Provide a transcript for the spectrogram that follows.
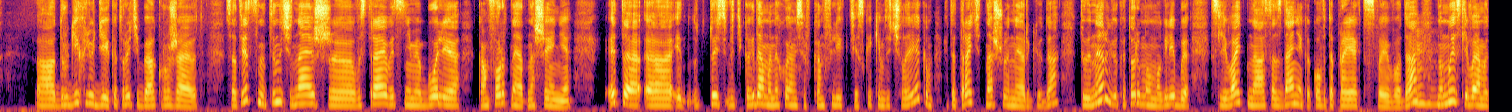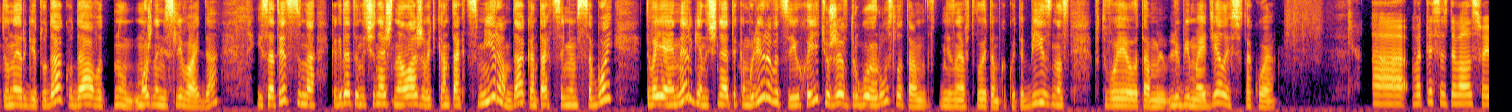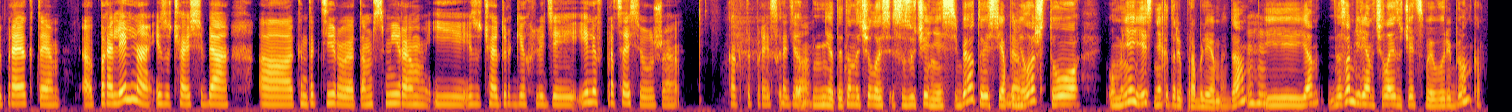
других людей, которые тебя окружают. Соответственно, ты начинаешь э, выстраивать с ними более комфортные отношения. Это, э, то есть, когда мы находимся в конфликте с каким-то человеком, это тратит нашу энергию, да, ту энергию, которую мы могли бы сливать на создание какого-то проекта своего, да, угу. но мы сливаем эту энергию туда, куда вот, ну, можно не сливать, да. И, соответственно, когда ты начинаешь налаживать контакт с миром, да, контакт с самим собой, твоя энергия начинает аккумулироваться и уходить уже в другое русло, там, не знаю, в твой там какой-то бизнес, в твое там любимое дело и все такое. А вот ты создавала свои проекты э, параллельно изучая себя, а, контактируя там с миром и изучая других людей, или в процессе уже как это происходило? Нет, это началось с изучения себя, то есть я да. поняла, что у меня есть некоторые проблемы, да, угу. и я на самом деле я начала изучать своего ребенка.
